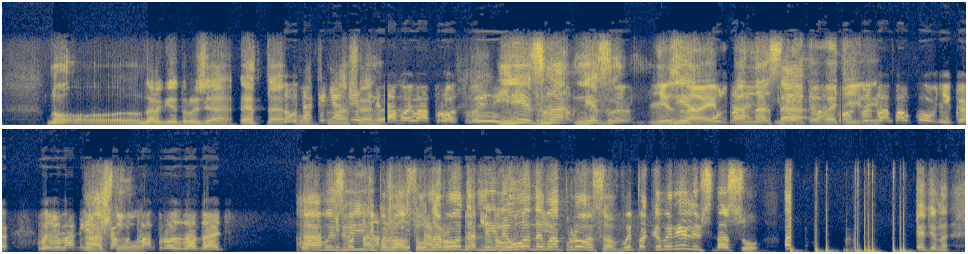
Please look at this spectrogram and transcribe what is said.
Ну, дорогие друзья, это Но вы вот так и не наша... ответили на мой вопрос. Вы Не зна- не зна- Не знаем, Узнать. а нас Да. Третий вопрос. Вы два полковника. Вы же могли А кому-то вопрос задать. А вы извините, пожалуйста, у народа миллионы вопросов. Вы поковырялись в носу?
